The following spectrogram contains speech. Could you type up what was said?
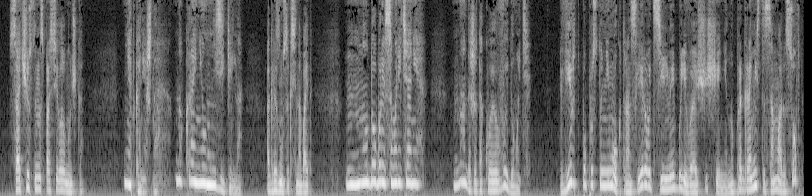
— сочувственно спросила внучка. «Нет, конечно но крайне унизительно, — огрызнулся Ксенобайт. — Ну, добрые самаритяне, надо же такое выдумать. Вирт попросту не мог транслировать сильные болевые ощущения, но программисты Самары Софт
